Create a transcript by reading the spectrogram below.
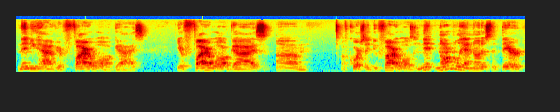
And then you have your firewall guys. Your firewall guys. Um, of course, they do firewalls. And normally I notice that they're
